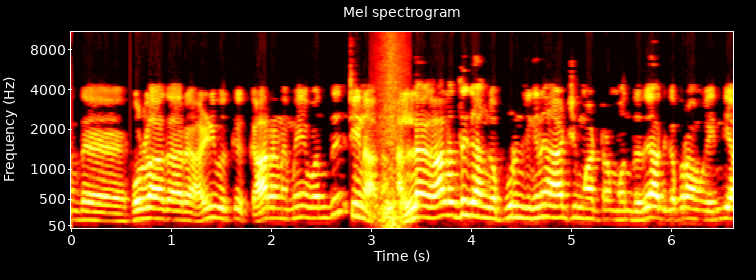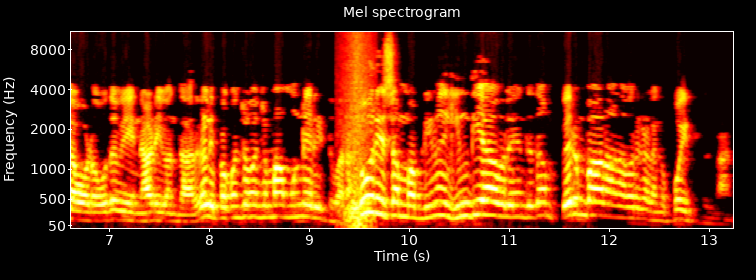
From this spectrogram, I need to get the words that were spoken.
அந்த பொருளாதார அழிவுக்கு காரணமே வந்து சீனா தான். நல்ல காலத்துக்கு அங்க புரிஞ்சுக்கின்னு ஆட்சி மாற்றம் வந்தது. அதுக்கப்புறம் அவங்க இந்தியாவோட உதவியை நாடி வந்தார்கள். இப்ப கொஞ்சம் கொஞ்சமா முன்னேறிட்டு வராங்க. டூரிசம் அப்படின்னா இந்தியாவிலேருந்து தான் பெரும்பாலானவர்கள் அங்க போயிட்டு இருந்தாங்க.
